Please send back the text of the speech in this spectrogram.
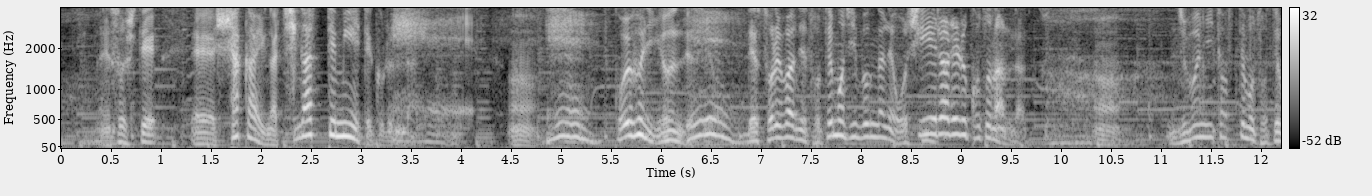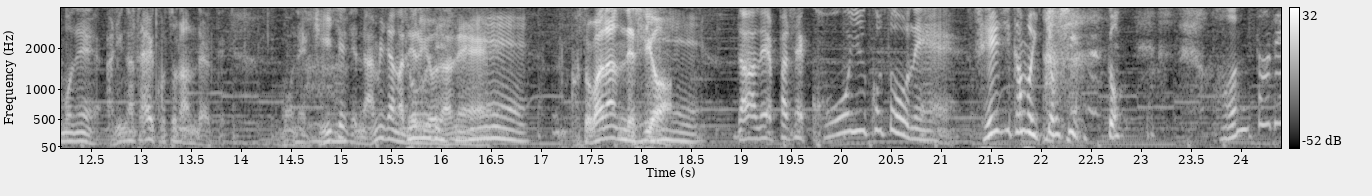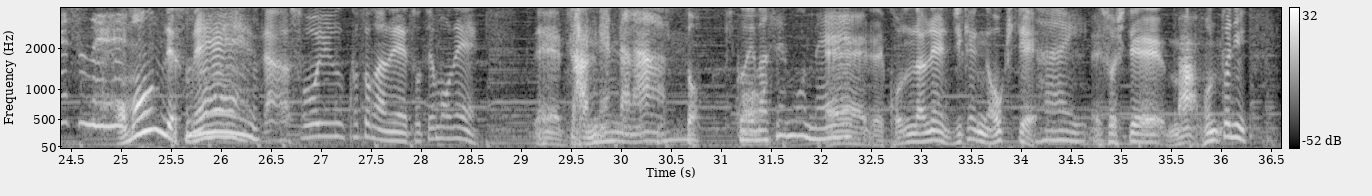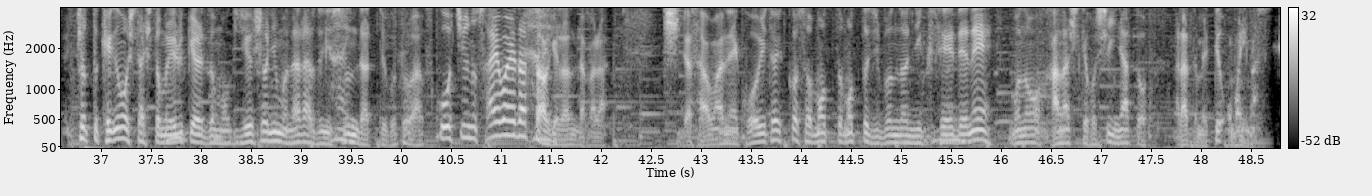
あ、そして、えー、社会が違って見えてくるんだ、え。ー、うん。え。ー、こういうふうに言うんですよ、え。ー、でそれはねとても自分がね教えられることなんだ、うん、自分にとってもとてもねありがたいことなんだよって。もうね聞いてて涙が出るようなね、ね、言葉なんですよ、だからねやっぱりねこういうことをね政治家も言ってほしいと。本当ですね。思うんですね、うん、だからそういうことがねとてもね、えー、残念だなと。聞こえませんもんね、えー、こんなね事件が起きて、はい、えそしてまあ本当にちょっと怪我をした人もいるけれども、うん、重傷にもならずに済んだっていうことは、不幸中の幸いだったわけなんだから、はい、岸田さんはねこういう時こそもっともっと自分の肉声でね、ものを話してほしいなと改めて思います。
